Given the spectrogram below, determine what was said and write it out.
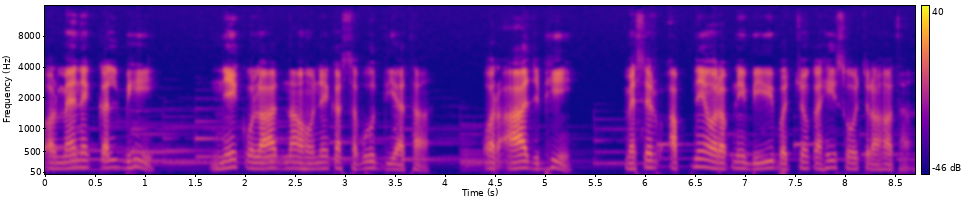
اور میں نے کل بھی نیک اولاد نہ ہونے کا ثبوت دیا تھا۔ اور آج بھی میں صرف اپنے اور اپنی بیوی بچوں کا ہی سوچ رہا تھا۔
